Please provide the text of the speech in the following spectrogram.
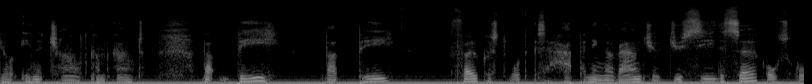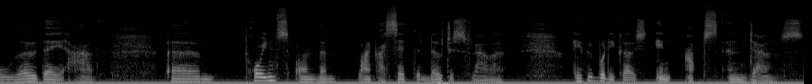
your inner child come out. But be, but be focused what is happening around you. Do you see the circles? Although they have um, points on them, like I said, the lotus flower, everybody goes in ups and downs.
